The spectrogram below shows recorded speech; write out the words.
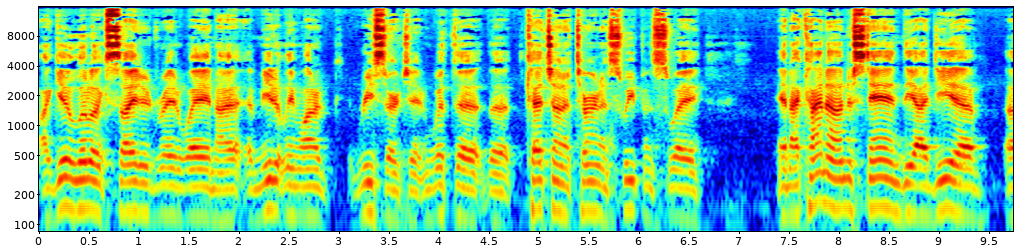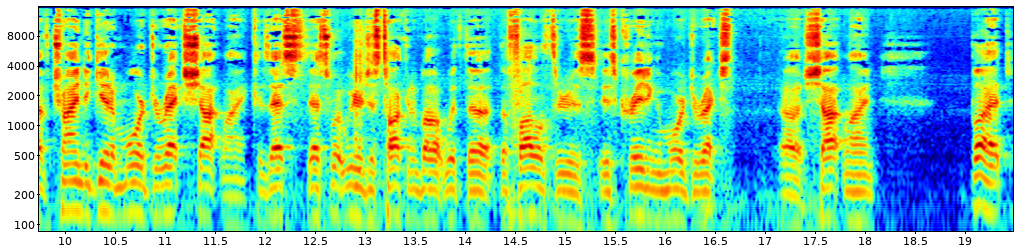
I get a little excited right away, and I immediately want to research it. And with the the catch on a turn and sweep and sway, and I kind of understand the idea of trying to get a more direct shot line because that's that's what we were just talking about with the the follow through is is creating a more direct uh, shot line. But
